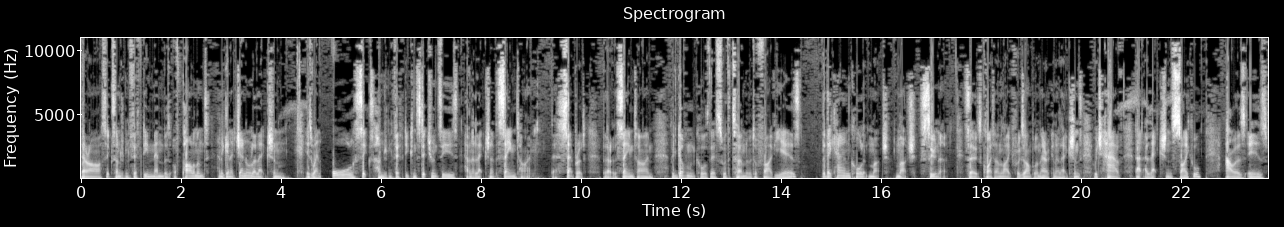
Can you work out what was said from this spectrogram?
there are 650 members of parliament, and again, a general election is when all 650 constituencies have an election at the same time. They're separate, but at the same time. The government calls this with a term limit of five years, but they can call it much, much sooner. So it's quite unlike, for example, American elections, which have that election cycle. Ours is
